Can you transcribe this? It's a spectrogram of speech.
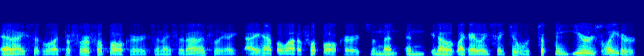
And I said, well, I prefer football cards. And I said, honestly, I, I have a lot of football cards. And then, and you know, like I always say too, it took me years later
